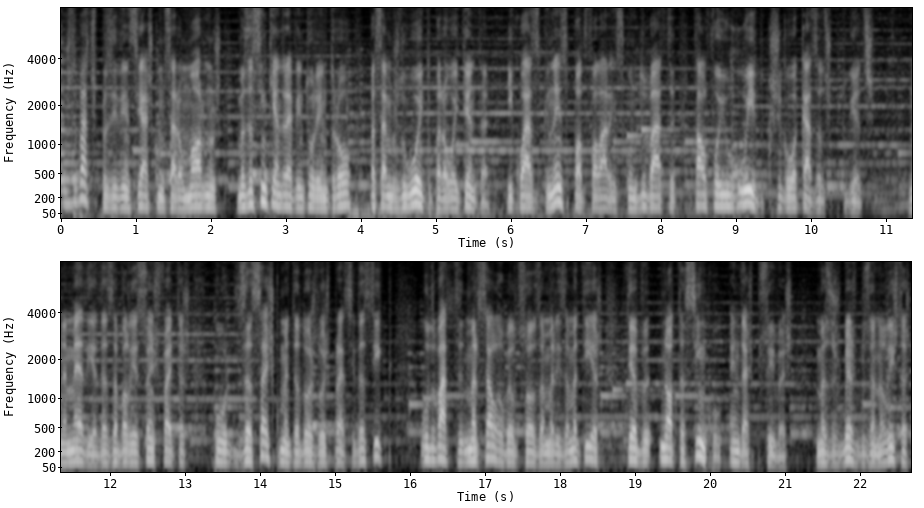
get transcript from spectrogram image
Os debates presidenciais começaram mornos, mas assim que André Ventura entrou, passamos do 8 para o 80 e quase que nem se pode falar em segundo debate, tal foi o ruído que chegou à casa dos portugueses. Na média das avaliações feitas por 16 comentadores do Expresso e da SIC, o debate Marcelo Rebelo de Sousa-Marisa Matias teve nota 5 em 10 possíveis, mas os mesmos analistas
